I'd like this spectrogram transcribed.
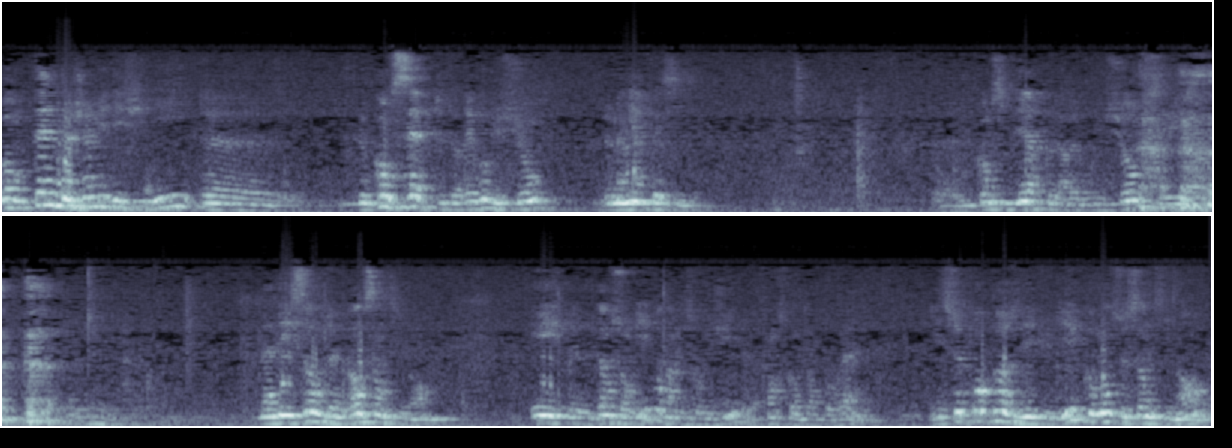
Bon, Taine n'a jamais défini euh, le concept de révolution de manière précise. Euh, il considère que la révolution, c'est euh, la naissance d'un grand sentiment. Et euh, dans son livre, dans les de la France contemporaine, il se propose d'étudier comment ce sentiment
